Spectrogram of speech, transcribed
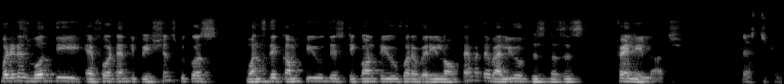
but it is worth the effort and the patience because once they come to you, they stick on to you for a very long time, and the value of business is fairly large. That's true.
